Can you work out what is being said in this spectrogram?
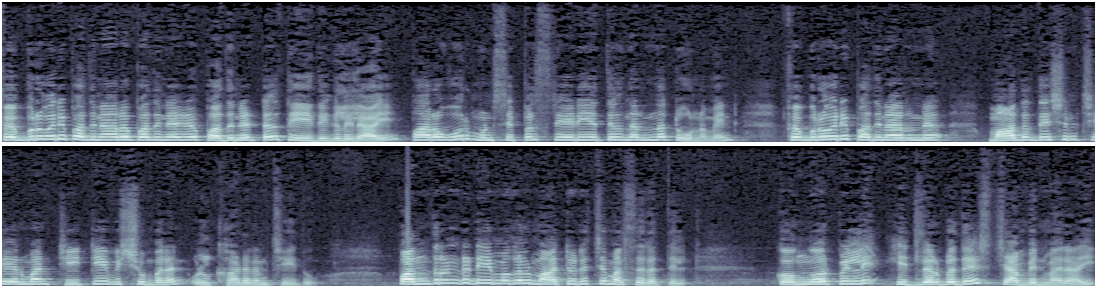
ഫെബ്രുവരി പതിനാറ് പതിനേഴ് പതിനെട്ട് തീയതികളിലായി പറവൂർ മുനിസിപ്പൽ സ്റ്റേഡിയത്തിൽ നടന്ന ടൂർണമെന്റ് ഫെബ്രുവരി പതിനാറിന് Mathrudesam chairman T T Viswambharan ഉദ്ഘാടനം ചെയ്തു പന്ത്രണ്ട് ടീമുകൾ മാറ്റുരച്ച മത്സരത്തിൽ കൊങ്ങോർപ്പിള്ളി ഹിറ്റ്ലർ പ്രദേശ് ചാമ്പ്യന്മാരായി.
